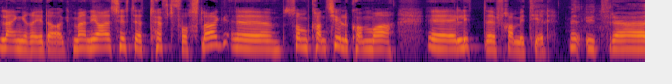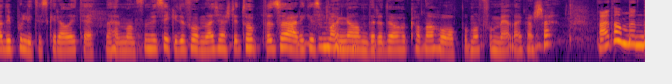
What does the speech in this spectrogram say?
lenger i dag. Men ja, jeg syns det er et tøft forslag, som kanskje vil komme litt fram i tid. Men ut fra de politiske realitetene, Hermansen. Hvis ikke du får med deg Kjersti Toppe, så er det ikke så mange andre du kan ha håp om å få med deg, kanskje? Nei da, men,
